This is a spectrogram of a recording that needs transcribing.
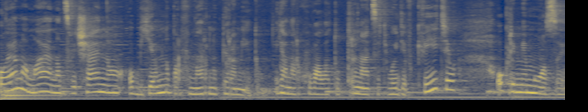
Поема має надзвичайно об'ємну парфумерну піраміду. Я нарахувала тут 13 видів квітів. Окрім мімози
